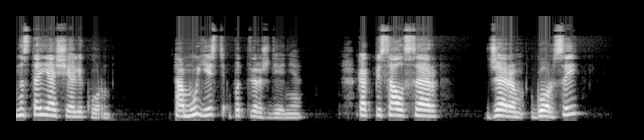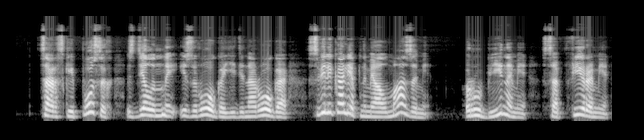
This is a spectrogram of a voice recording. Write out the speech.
настоящий аликорн. Тому есть подтверждение. Как писал сэр Джером Горсей, царский посох, сделанный из рога единорога с великолепными алмазами, рубинами, сапфирами,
